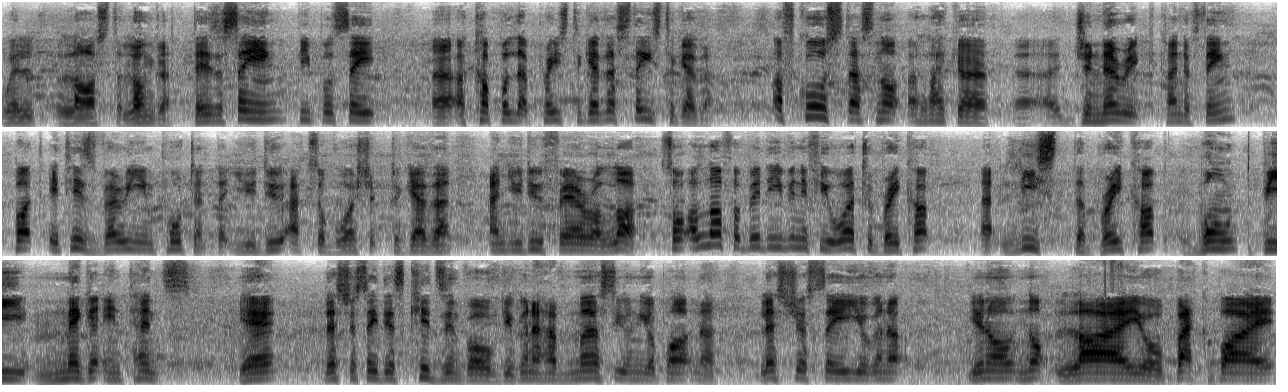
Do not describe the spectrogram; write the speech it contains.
will last longer. There's a saying people say, uh, a couple that prays together stays together. Of course, that's not uh, like a, a, a generic kind of thing, but it is very important that you do acts of worship together and you do fear Allah. So Allah forbid, even if you were to break up, at least the breakup won't be mega intense. Yeah? Let's just say there's kids involved, you're gonna have mercy on your partner. Let's just say you're gonna, you know, not lie or backbite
